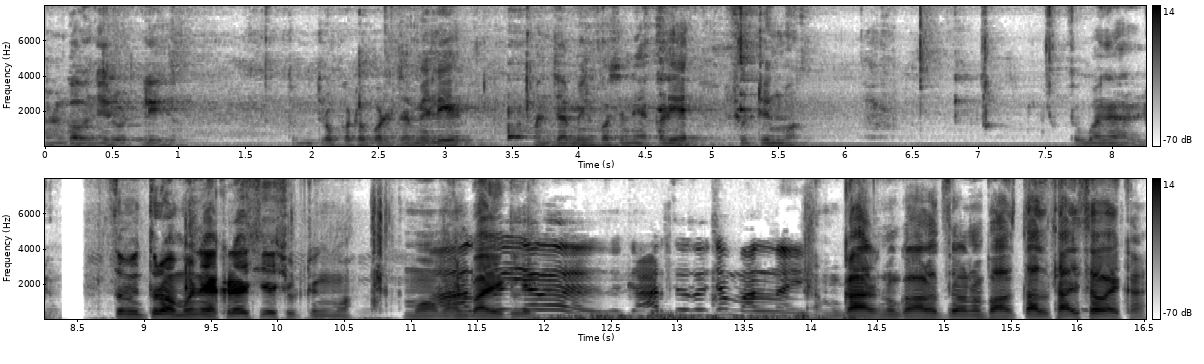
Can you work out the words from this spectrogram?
અને ઘઉંની રોટલી તો મિત્રો ફટોફટ જમી લઈએ અને જમીન પછી નીકળીએ શૂટિંગમાં. તો બનાવી તો મિત્રો અમે નીકળ્યા છીએ શૂટિંગમાં. મોમાન બાઇક લઈ. ગાર તે તો ચમ માલ નહીં? આમ ગાળનું ગાળો તો ભાવતાલ થાય છે વાયકા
